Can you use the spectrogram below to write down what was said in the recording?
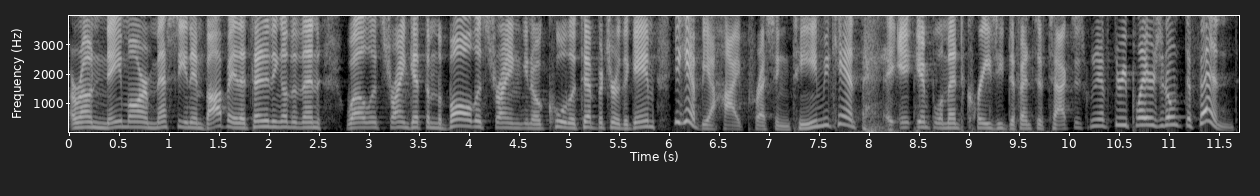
around Neymar, Messi, and Mbappe that's anything other than, well, let's try and get them the ball, let's try and, you know, cool the temperature of the game? You can't be a high pressing team. You can't I- implement crazy defensive tactics when you have three players who don't defend.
